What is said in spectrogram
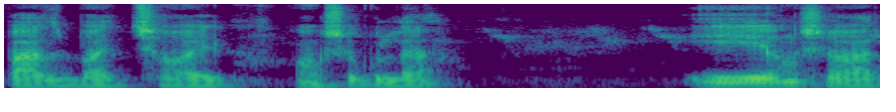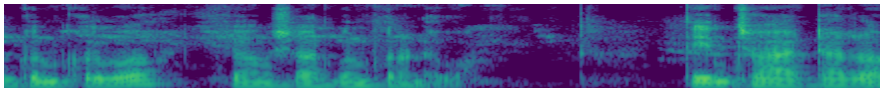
পাঁচ বাই ছয় অংশগুলা এই অংশ আর গুণ করব এই অংশ আর গুণ করে নেব। তিন ছ আঠারো,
